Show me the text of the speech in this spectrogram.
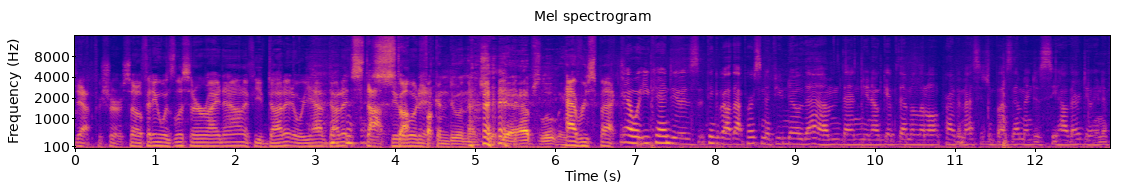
Yeah, for sure. So if anyone's listening right now, if you've done it or you have done it, stop, Stop doing it. fucking doing that shit. Yeah, absolutely. Have respect. Yeah, what you can do is think about that person. If you know them, then you know give them a little private message and buzz them and just see how they're doing. If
